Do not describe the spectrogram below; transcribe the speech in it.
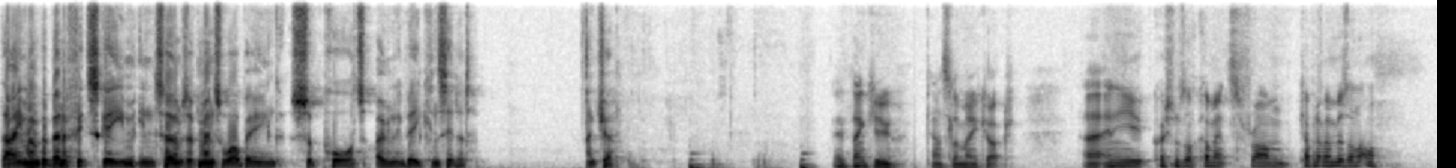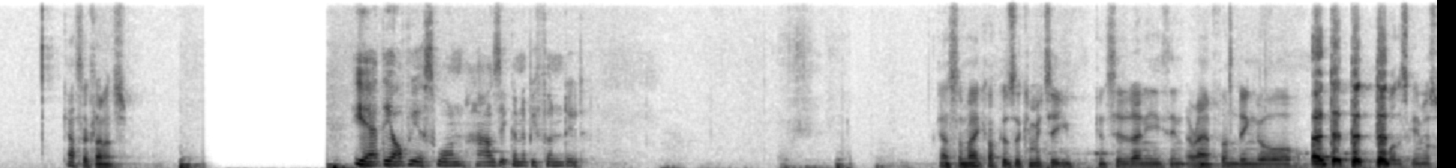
that a member benefit scheme in terms of mental well-being support only be considered. Thank you. thank you, Councillor Maycock. Uh, any questions or comments from Cabinet members on that one? Councillor Clements. Yeah, the obvious one. How's it going to be funded? Councillor Maycock, has the committee considered anything around funding or uh, the, the, the, what the scheme is?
